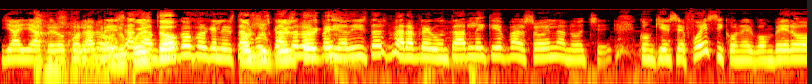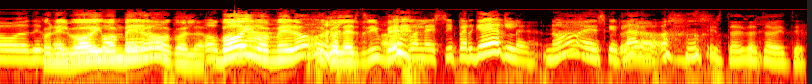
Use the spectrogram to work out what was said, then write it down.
Ya, ya, pero por la Por prensa supuesto- tampoco, porque le están por buscando los que- periodistas para preguntarle qué pasó en la noche. ¿Con quién se fue? Si con el bombero... De, ¿Con el boy bombero o con la- o boy la- bombero o con la stripper? o con la stripper girl, ¿no? Es que claro... Está exactamente.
